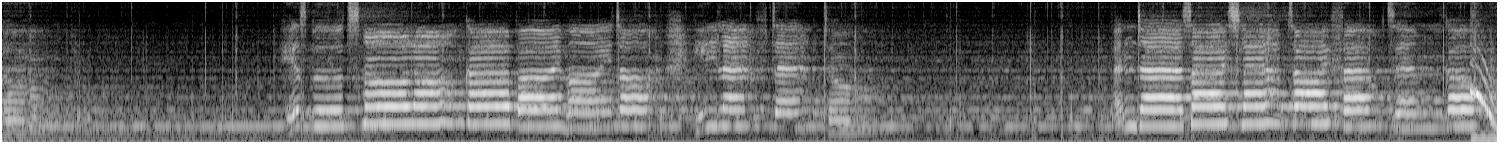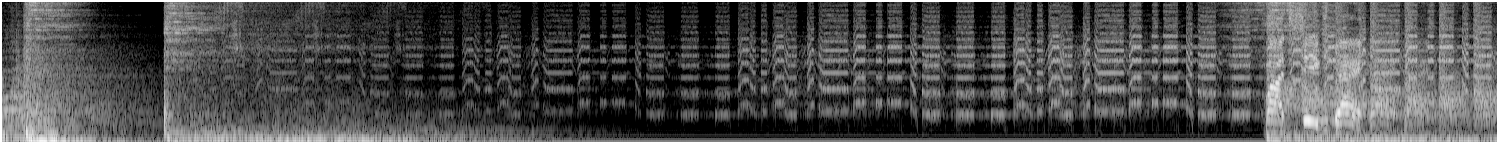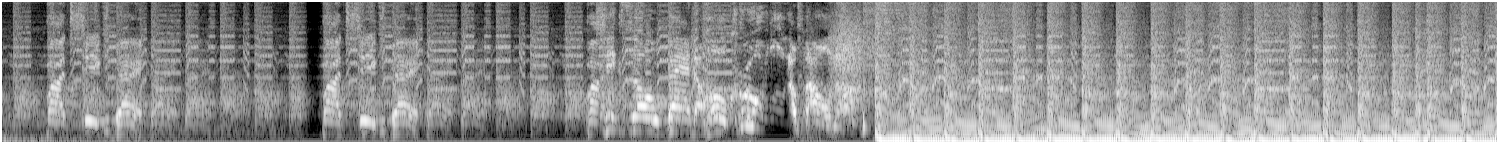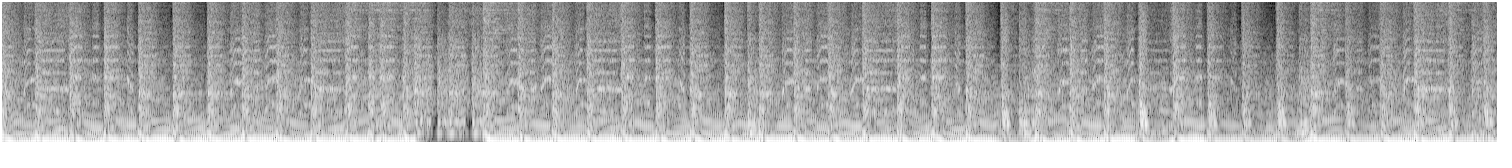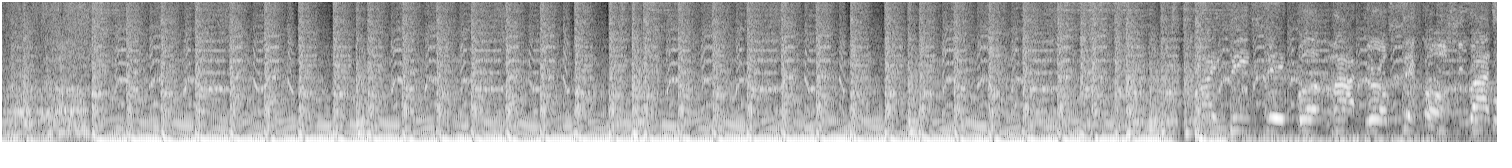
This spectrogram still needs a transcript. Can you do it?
gone. His boots no longer by my door, he left at dawn. And as I slept, I felt him go. my chick back. My chick back, My chick back. My chick so bad the whole crew wanna bone her.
